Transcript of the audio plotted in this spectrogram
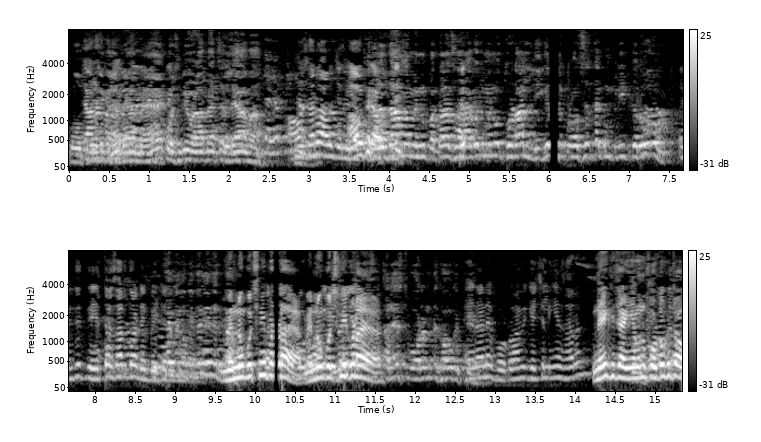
ਕੋਪਰੇਟ ਕਰ ਰਿਹਾ ਮੈਂ ਕੁਝ ਨਹੀਂ ਹੋਣਾ ਮੈਂ ਚੱਲਿਆ ਵਾਂ। ਆਓ ਸਰ ਆਓ ਚਲੀਏ। ਆਓ ਫਿਰ ਚੱਲਦਾ ਵਾਂ ਮੈਨੂੰ ਪਤਾ ਸਾਰਾ ਕੁਝ ਮੈਨੂੰ ਥੋੜਾ ਲੀਗਲ ਪ੍ਰੋਸੈਸ ਤਾਂ ਕੰਪਲੀਟ ਕਰੋ। ਅਸੀਂ ਦੇਤਾ ਸਰ ਤੁਹਾਡੇ ਬੇਟੇ ਇੱਥੇ ਮੈਨੂੰ ਕਿਤੇ ਨਹੀਂ ਦਿੱਤਾ? ਮੈਨੂੰ ਕੁਝ ਨਹੀਂ ਪੜਾਇਆ ਮੈਨੂੰ ਕੁਝ ਨਹੀਂ ਪੜਾਇਆ ਅਰੈਸਟ ਵਾਰੰਟ ਦਿਖਾਓ ਕਿੱਥੇ? ਇਹਨਾਂ ਨੇ ਫੋਟੋਆਂ ਵੀ ਖਿੱਚ ਲਈਆਂ ਸਰ। ਨਹੀਂ ਖਿਚਾਈਆਂ ਮੈਨੂੰ ਫੋਟੋ ਖਿਚਾਓ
